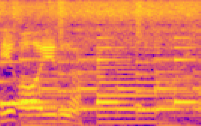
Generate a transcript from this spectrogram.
别熬夜了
